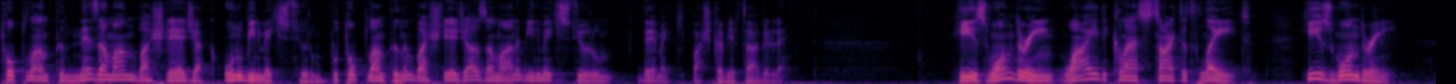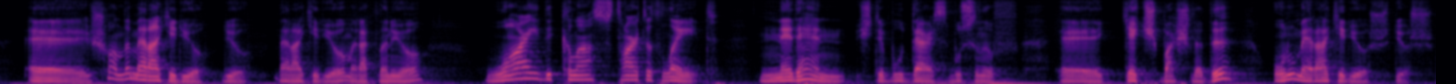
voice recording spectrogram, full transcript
toplantı ne zaman başlayacak? Onu bilmek istiyorum. Bu toplantının başlayacağı zamanı bilmek istiyorum demek başka bir tabirle. He is wondering why the class started late. He is wondering. Ee, şu anda merak ediyor diyor. Merak ediyor, meraklanıyor. Why the class started late? Neden işte bu ders, bu sınıf e, geç başladı? Onu merak ediyor diyor.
